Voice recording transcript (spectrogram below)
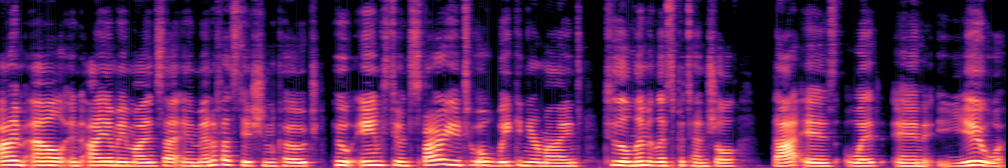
I'm Ell, and I am a mindset and manifestation coach who aims to inspire you to awaken your mind to the limitless potential that is within you.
